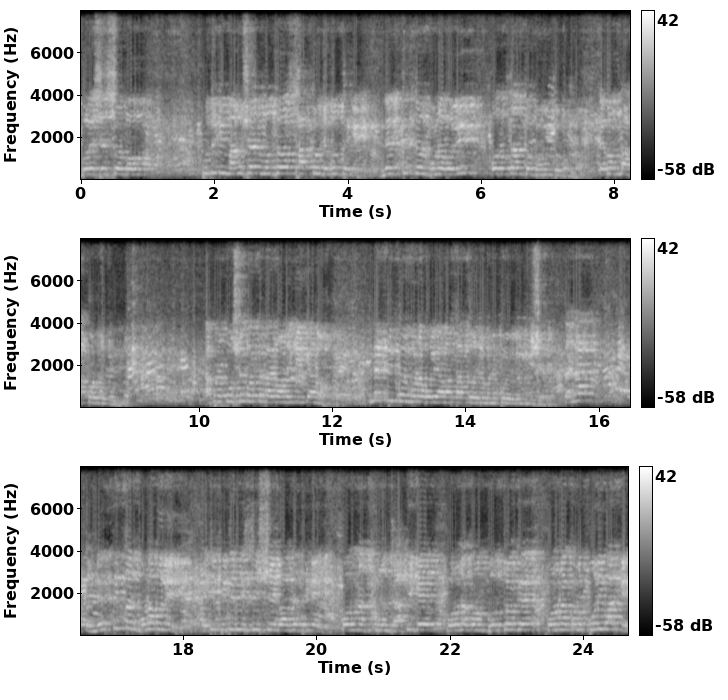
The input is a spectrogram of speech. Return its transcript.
বলে শেষ করব। প্রতিটি মানুষের মধ্যে ছাত্র জীবন থেকে নেতৃত্বের গুণাবলী অত্যন্ত গুরুত্বপূর্ণ এবং তাৎপর্যপূর্ণ। আপনারা প্রশ্ন করতে পারেন অনেকে কেন? নেতৃত্বের গুণাবলী আমার ছাত্র জীবনে প্রয়োজন কিসের? তাই না? তো নেতৃত্বের গুণাবলী, এটি পৃথিবীর থেকে না কোনো জাতিকে, কোনো না কোনো গোত্রকে, কোনো না কোনো পরিবারকে,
